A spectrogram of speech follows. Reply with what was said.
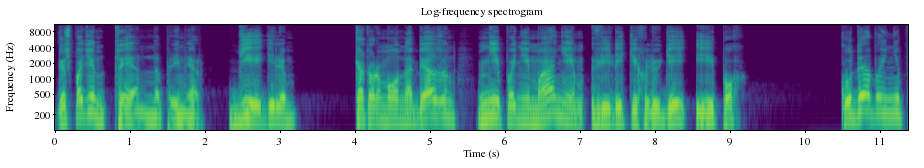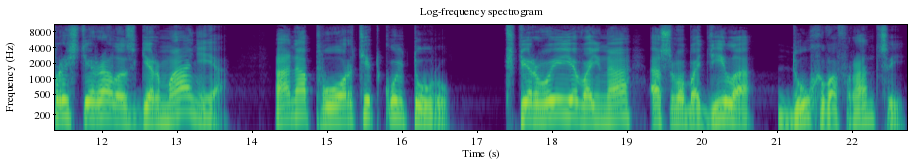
Господин Тен, например, Гегелем, которому он обязан непониманием великих людей и эпох. Куда бы ни простиралась Германия, она портит культуру. Впервые война освободила дух во Франции.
